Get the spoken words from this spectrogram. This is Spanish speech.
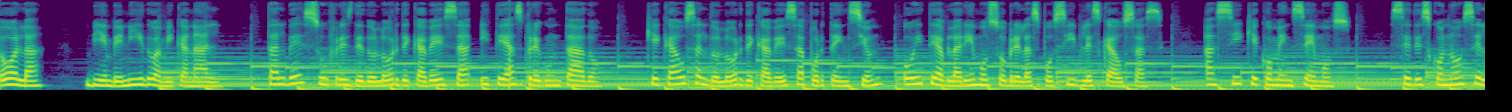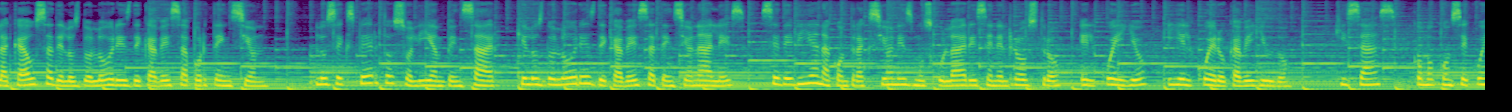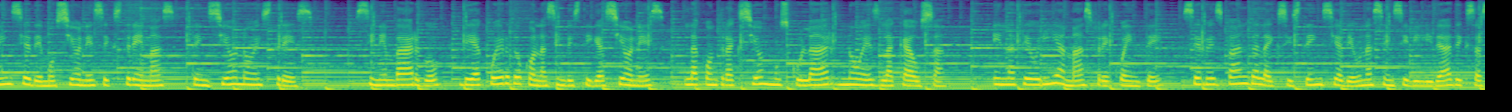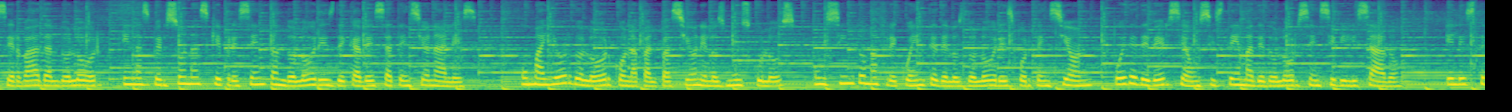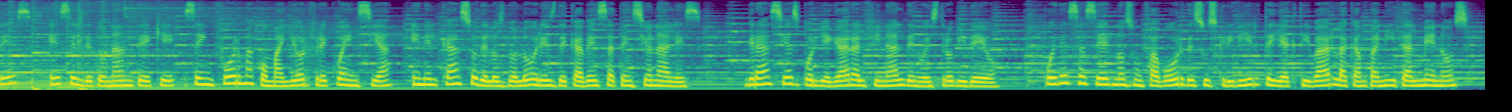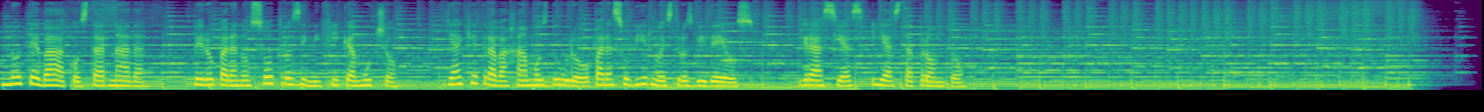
Hola, bienvenido a mi canal. Tal vez sufres de dolor de cabeza y te has preguntado, ¿qué causa el dolor de cabeza por tensión? Hoy te hablaremos sobre las posibles causas. Así que comencemos. Se desconoce la causa de los dolores de cabeza por tensión. Los expertos solían pensar que los dolores de cabeza tensionales se debían a contracciones musculares en el rostro, el cuello y el cuero cabelludo quizás como consecuencia de emociones extremas, tensión o estrés. Sin embargo, de acuerdo con las investigaciones, la contracción muscular no es la causa. En la teoría más frecuente, se respalda la existencia de una sensibilidad exacerbada al dolor en las personas que presentan dolores de cabeza tensionales, un mayor dolor con la palpación en los músculos, un síntoma frecuente de los dolores por tensión, puede deberse a un sistema de dolor sensibilizado. El estrés es el detonante que se informa con mayor frecuencia en el caso de los dolores de cabeza tensionales. Gracias por llegar al final de nuestro video. Puedes hacernos un favor de suscribirte y activar la campanita al menos, no te va a costar nada. Pero para nosotros significa mucho ya que trabajamos duro para subir nuestros videos. Gracias y hasta pronto.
